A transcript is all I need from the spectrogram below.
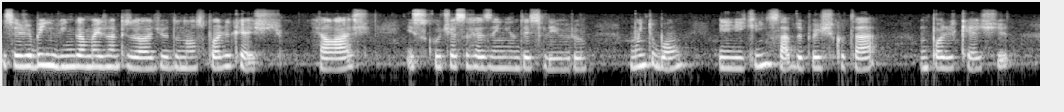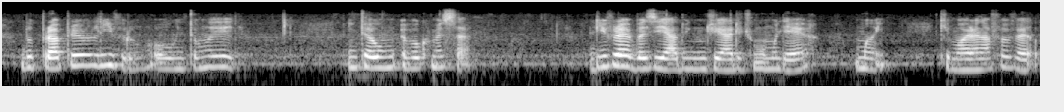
e seja bem-vindo a mais um episódio do nosso podcast. Relaxe, escute essa resenha desse livro muito bom e quem sabe depois de escutar um podcast do próprio livro ou então ler ele. Então eu vou começar. O livro é baseado em um diário de uma mulher, mãe, que mora na favela,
